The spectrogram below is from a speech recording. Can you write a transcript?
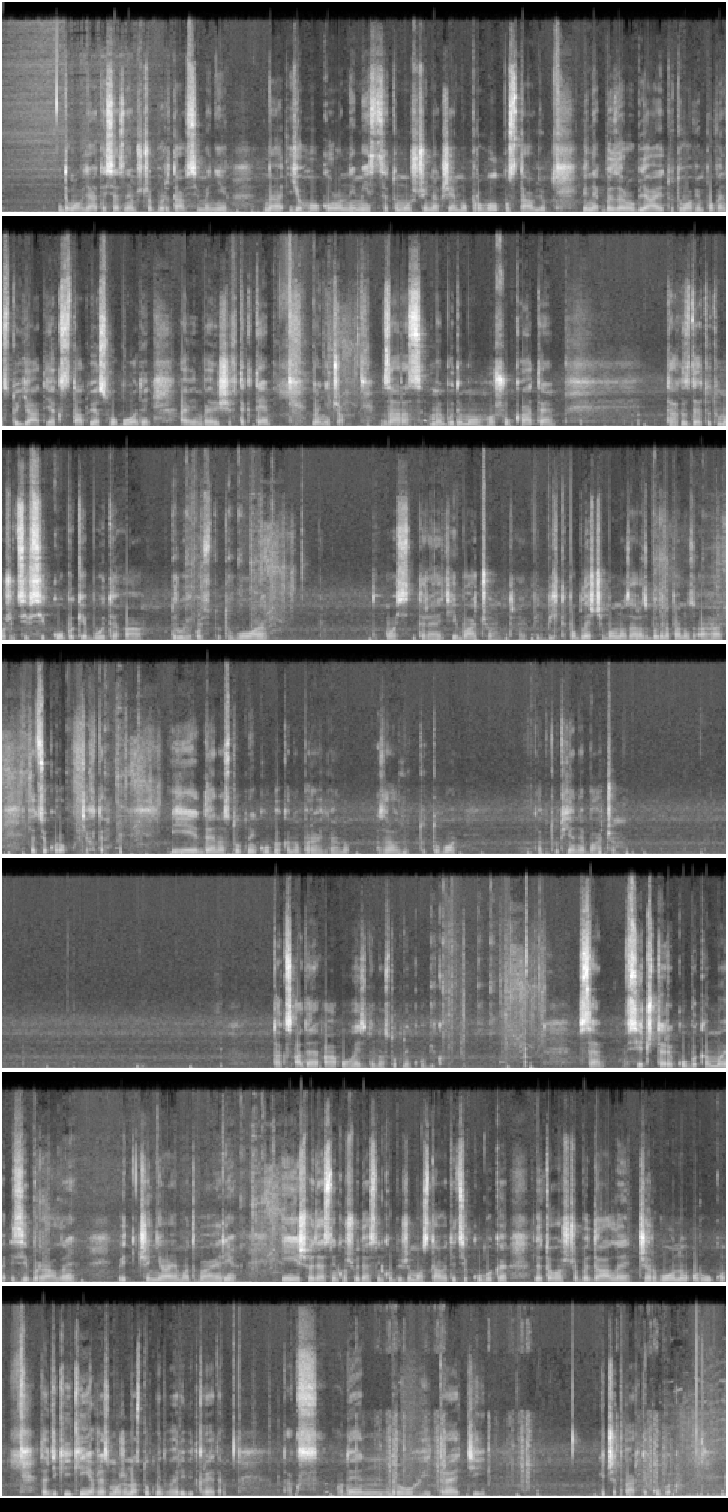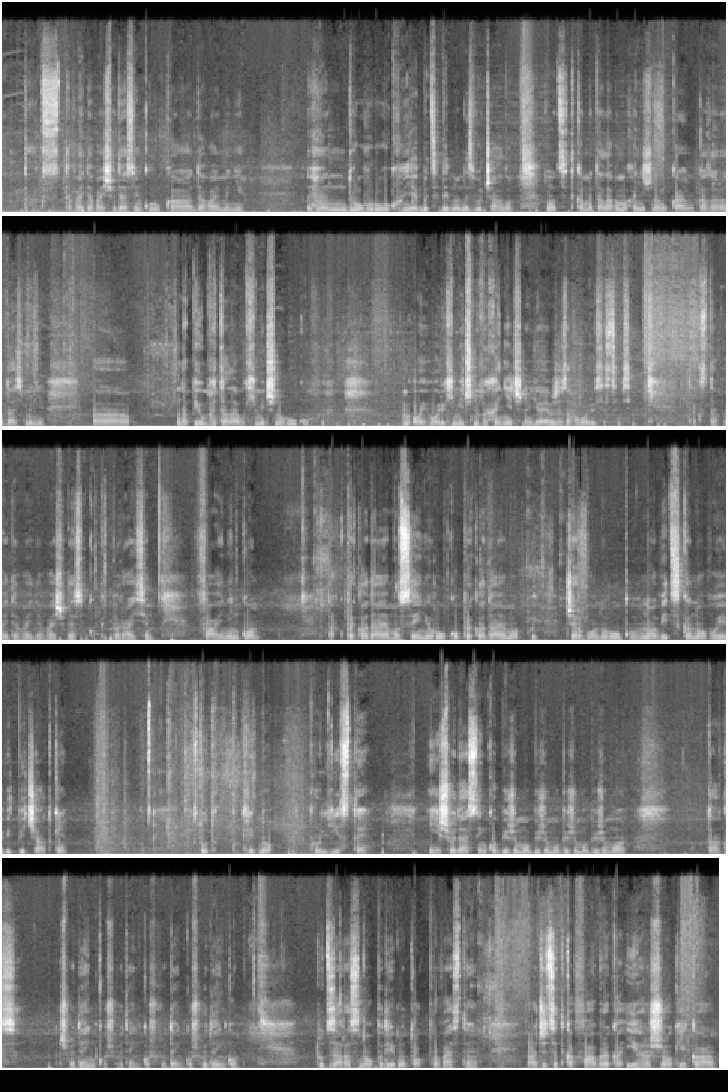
домовлятися з ним, щоб вертався мені на його коронне місце, тому що інакше я йому прогул поставлю. Він якби заробляє тут, він повинен стояти як статуя свободи, а він вирішив втекти. Ну нічого. Зараз ми будемо його шукати. Так, де тут можуть ці всі кубики бути? А, другий ось тут во. Ось третій бачу. Треба підбігти поближче, бо воно зараз буде, напевно, ага, за цю коробку тягти. І де наступний кубик, ну перегляну. Зразу тут того. Так, тут я не бачу. Так, а де? А, ось де наступний кубик. Все, всі чотири кубика ми зібрали. Відчиняємо двері. І швидесенько-швидесенько біжимо ставити ці кубики для того, щоб дали червону руку. Завдяки якій я вже зможу наступні двері відкрити. Так, один, другий, третій і четвертий кубик. Так, давай, давай, швидесенько рука, давай мені другу руку, як би це дивно не звучало. Ну, це така металева механічна рука, яка зараз дасть мені е, напівметалеву хімічну руку. Ой, говорю хімічну, механічну. Йо, я вже заговорюся з цим всім. Так, давай, давай, давай, швидесенько підбирайся. Файненько. Так, прикладаємо синю руку, прикладаємо ой, червону руку, но відскановує відпечатки. Тут потрібно пролізти. І швидесенько біжимо, біжимо, біжимо, біжимо. Так, с- швиденько, швиденько, швиденько, швиденько. Тут зараз знову потрібно ток провести. Адже це така фабрика іграшок, яка,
